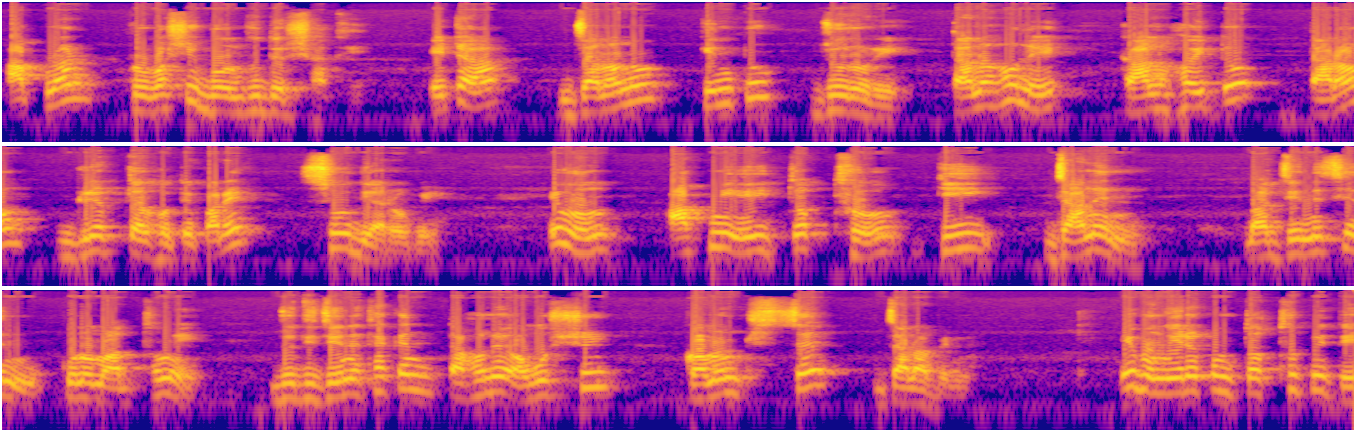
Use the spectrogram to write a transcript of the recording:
আপনার প্রবাসী বন্ধুদের সাথে। এটা জানানো কিন্তু জরুরি। তা না হলে কাল হয়তো তারাও গ্রেপ্তার হতে পারে সৌদি আরবে। এবং আপনি এই তথ্য কি জানেন বা জেনেছেন কোনো মাধ্যমে? যদি জেনে থাকেন, তাহলে অবশ্যই কমেন্টসে জানাবেন। এবং এরকম তথ্য পেতে,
